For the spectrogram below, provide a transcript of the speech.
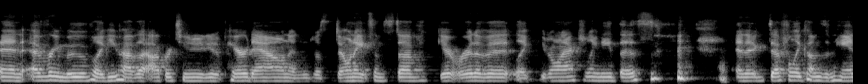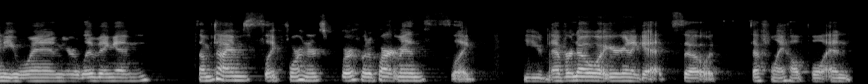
and every move, like you have the opportunity to pare down and just donate some stuff, get rid of it. Like you don't actually need this. and it definitely comes in handy when you're living in sometimes like 400 square foot apartments. Like you never know what you're going to get. So it's definitely helpful. And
